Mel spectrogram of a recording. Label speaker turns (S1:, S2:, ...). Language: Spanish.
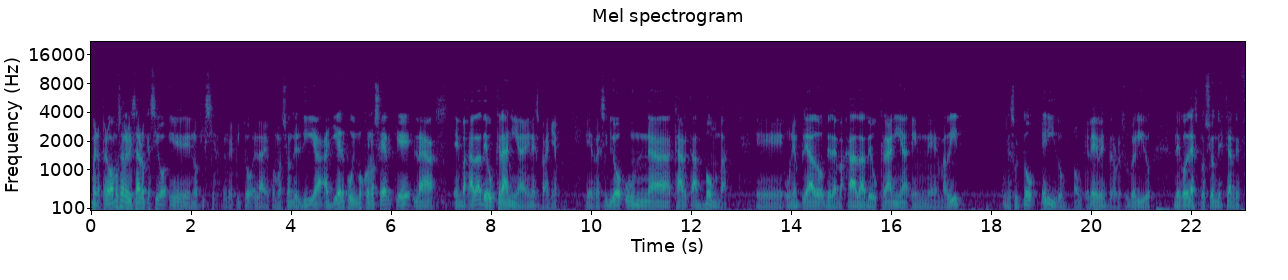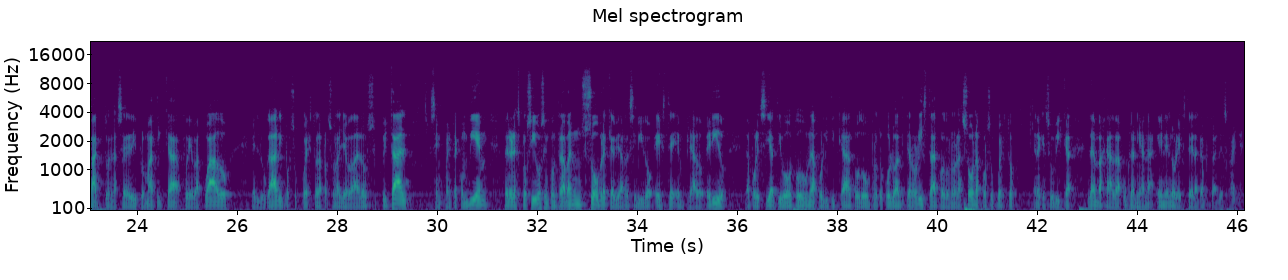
S1: Bueno, pero vamos a revisar lo que ha sido eh, noticia. Repito, la información del día. Ayer pudimos conocer que la Embajada de Ucrania en España eh, recibió una carta bomba. Eh, un empleado de la Embajada de Ucrania en Madrid resultó herido, aunque leve, pero resultó herido. Luego de la explosión de este artefacto en la sede diplomática, fue evacuado el lugar y, por supuesto, la persona llevada al hospital se encuentra con bien, pero el explosivo se encontraba en un sobre que había recibido este empleado herido. La policía activó toda una política, todo un protocolo antiterrorista, acordonó la zona, por supuesto, en la que se ubica la embajada ucraniana en el noreste de la capital de España.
